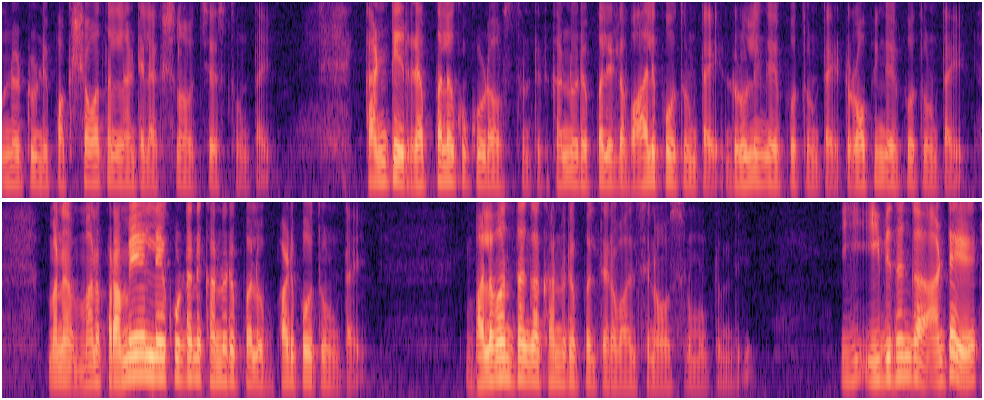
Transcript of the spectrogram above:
ఉన్నటువంటి పక్షవాతం లాంటి లక్షణాలు వచ్చేస్తుంటాయి. కంటి రెప్పలకు కూడా వస్తుంటుంది. కన్ను రెప్పలు ఇట్లా వాలిపోతుంటాయి. డ్రోలింగ్ అయిపోతుంటాయి. డ్రాపింగ్ అయిపోతుంటాయి. మన మన ప్రమేయం లేకుండానే కన్ను రెప్పలు పడిపోతూ ఉంటాయి. బలవంతంగా కన్ను రెప్పలు తెరవాల్సిన అవసరం ఉంటుంది. ఈ ఈ విధంగా అంటే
